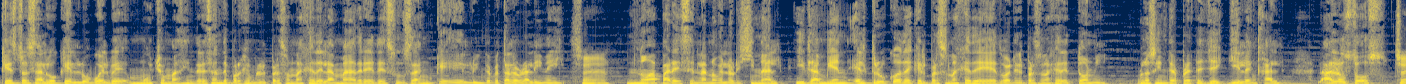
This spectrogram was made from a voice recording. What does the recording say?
Que esto es algo que lo vuelve mucho más interesante. Por ejemplo, el personaje de la madre de Susan, que lo interpreta Laura Linney, Sí. no aparece en la novela original. Y también el truco de que el personaje de Edward y el personaje de Tony los interprete Jake Gyllenhaal, a los dos. Sí.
